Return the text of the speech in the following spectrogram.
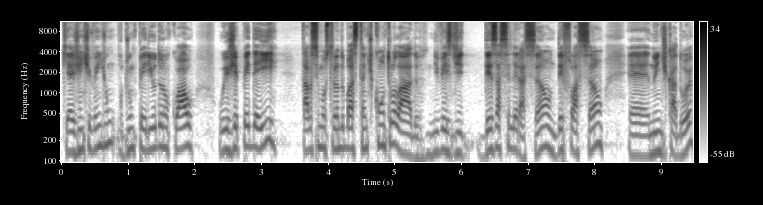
que a gente vem de um, de um período no qual o IGPDI estava se mostrando bastante controlado. Níveis de desaceleração, deflação é, no indicador.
